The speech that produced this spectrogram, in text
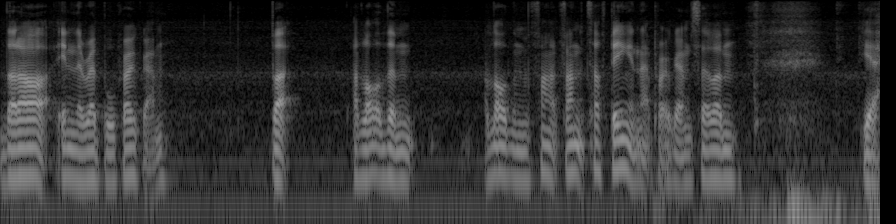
that are in the Red Bull program, but a lot of them a lot of them have found, found it tough being in that program. So um, yeah,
